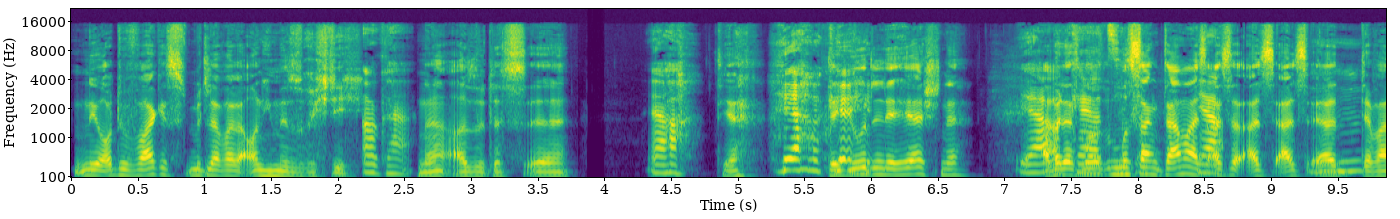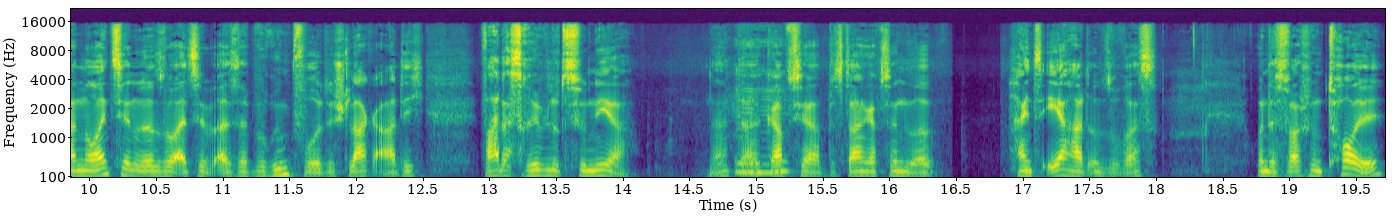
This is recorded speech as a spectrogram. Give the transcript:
Nee, Otto Walk ist mittlerweile auch nicht mehr so richtig. Okay. Ne? Also das, äh, Ja. der, Ja, okay. der jodelnde Hirsch, ne? Ja, Aber das okay, muss, hat muss sagen, damals, ja. Mhm. als, er- als, als er, der war 19 oder so, als er, als er berühmt wurde, schlagartig, war das revolutionär. Ne? Da Mhm. gab's ja, bis dahin gab's ja nur Heinz Erhardt und sowas. Und das war schon toll.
